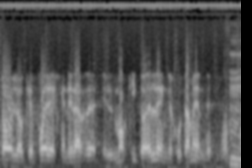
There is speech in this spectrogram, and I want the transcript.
todo lo que puede generar el mosquito del dengue, justamente. Mm.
